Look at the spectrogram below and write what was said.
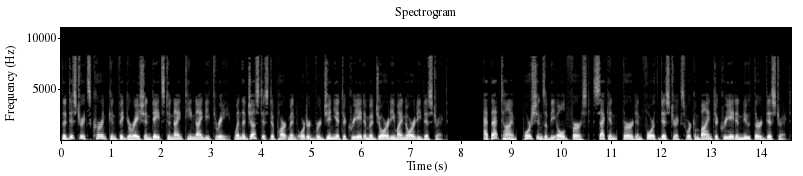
The district's current configuration dates to 1993, when the Justice Department ordered Virginia to create a majority-minority district. At that time, portions of the old 1st, 2nd, 3rd and 4th districts were combined to create a new 3rd district.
